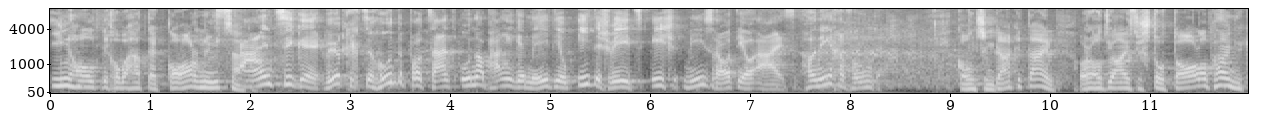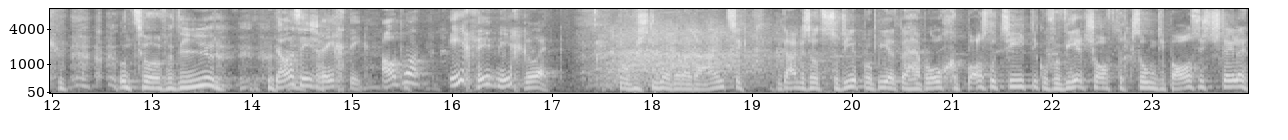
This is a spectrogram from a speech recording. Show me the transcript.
Inhaltlich aber hat er gar nichts zu Das sagen. einzige, wirklich zu 100% unabhängige Medium in der Schweiz ist mein Radio 1. Habe ich erfunden. Ganz im Gegenteil. Radio 1 ist total abhängig. Und zwar von dir. Das ist richtig. Aber ich finde mich gut. Da bist du aber auch der Einzige. Im Gegensatz zu dir probiert der Herr Blocher die Basler Zeitung auf eine wirtschaftlich gesunde Basis zu stellen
